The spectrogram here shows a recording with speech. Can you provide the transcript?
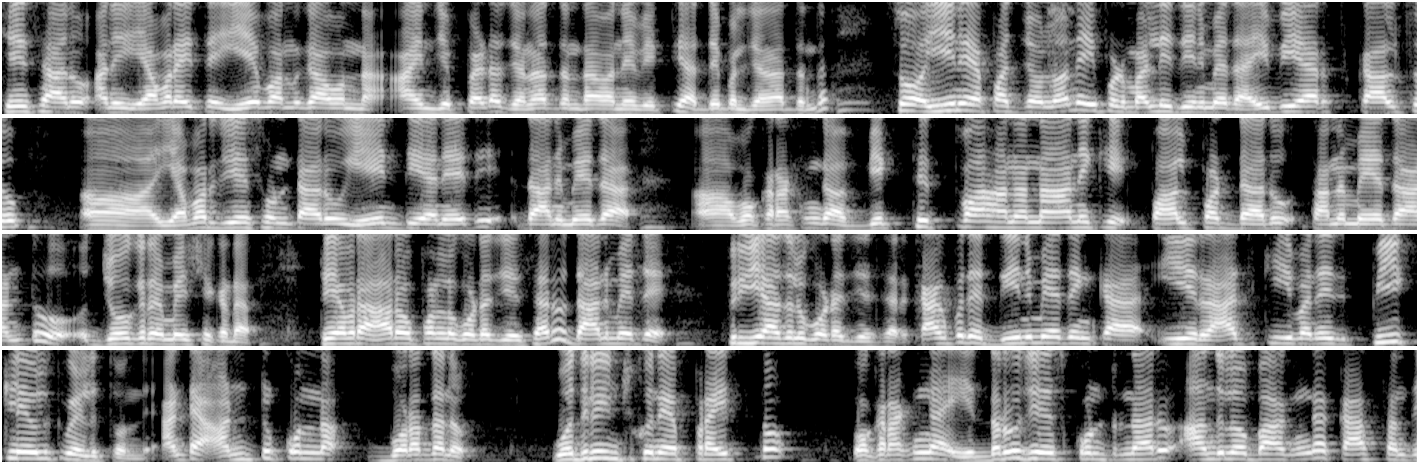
చేశాను అని ఎవరైతే ఏ వన్గా ఉన్న ఆయన చెప్పాడో జనార్దన్ రావు అనే వ్యక్తి అద్దెపల్లి జనార్దన్ రావు. సో ఈ నేపథ్యంలోనే ఇప్పుడు మళ్ళీ దీని మీద ఐవీఆర్స్ కాల్స్ ఎవరు చేసి ఉంటారు ఏంటి అనేది దాని మీద ఒక రకంగా వ్యక్తిత్వ హననానికి పాల్పడ్డారు తన మీద అంటూ జోగి రమేష్ ఇక్కడ తీవ్ర ఆరోపణలు కూడా చేశారు. దాని మీదే ఫిర్యాదులు కూడా చేశారు. కాకపోతే దీని మీద ఇంకా ఈ రాజకీయం అనేది పీక్ లెవెల్కి వెళుతుంది. అంటే అంటుకున్న బురదను వదిలించుకునే ప్రయత్నం ఒక రకంగా ఇద్దరు చేసుకుంటున్నారు. అందులో భాగంగా కాస్తంత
